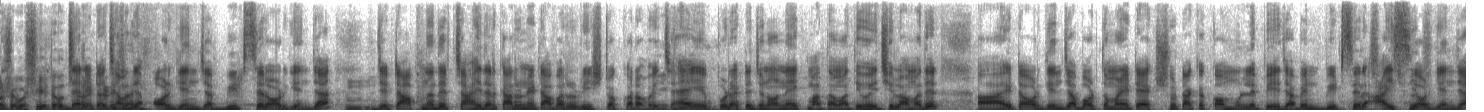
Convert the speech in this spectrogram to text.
পাশাপাশি এটা হচ্ছে এটা আমাদের অর্গেনজা বিটসের অর্গেনজা যেটা আপনাদের চাহিদার কারণে এটা আবার রিস্টক করা হয়েছে। হ্যাঁ এই প্রোডাক্টের জন্য অনেক মাতামাতি হয়েছিল আমাদের। এটা অর্গেনজা বর্তমানে এটা একশো টাকা কম মূল্যে পেয়ে যাবেন। বিটসের আচ্ছা, আইসি অর্গেনজা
